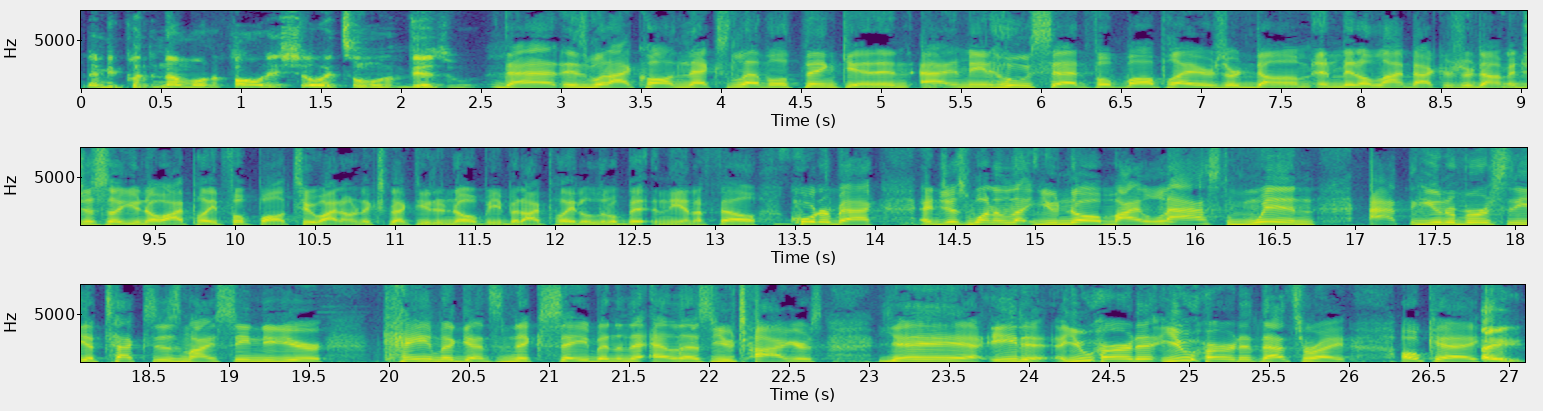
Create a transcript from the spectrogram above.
Let me put the number on the phone and show it to him visual. That is what I call next level thinking. And I mean, who said football players are dumb and middle linebackers are dumb? And just so you know, I played football too. I don't expect you to know me, but I played a little bit in the NFL quarterback. And just want to let you know my last win at the University of Texas my senior year came against Nick Saban and the LSU Tigers. Yeah, eat it. You heard it. You heard it. That's right. Okay. Hey,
